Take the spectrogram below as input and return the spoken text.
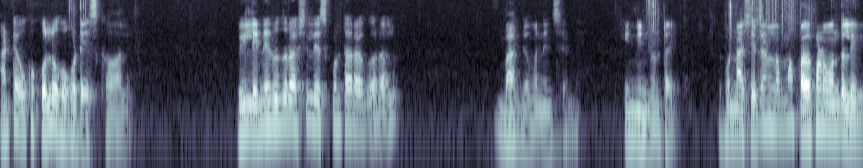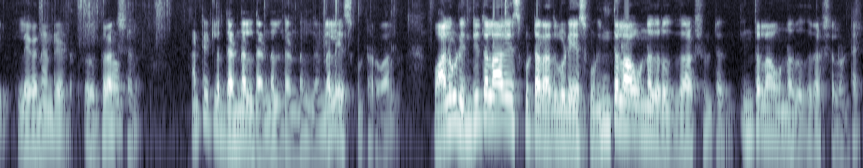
అంటే ఒక్కొక్కళ్ళు ఒక్కొక్కటి వేసుకోవాలి. వీళ్ళు ఎన్ని రుద్రాక్షలు వేసుకుంటారు అఘోరాలు? బాగా గమనించండి. ఇన్ని ఇన్ని ఉంటాయి. ఇప్పుడు నా శరీరంలో అమ్మ పదకొండు వందలు ఇవి లెవెన్ హండ్రెడ్ రుద్రాక్షలు. అంటే ఇట్లా దండలు దండలు దండలు దండలు వేసుకుంటారు వాళ్ళు. వాళ్ళు కూడా ఇంతలా వేసుకుంటారు అది కూడా వేసుకుంటారు ఇంతలా ఉన్నది రుద్రాక్ష ఉంటుంది. ఇంతలా ఉన్న రుద్రాక్షలు ఉంటాయి.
